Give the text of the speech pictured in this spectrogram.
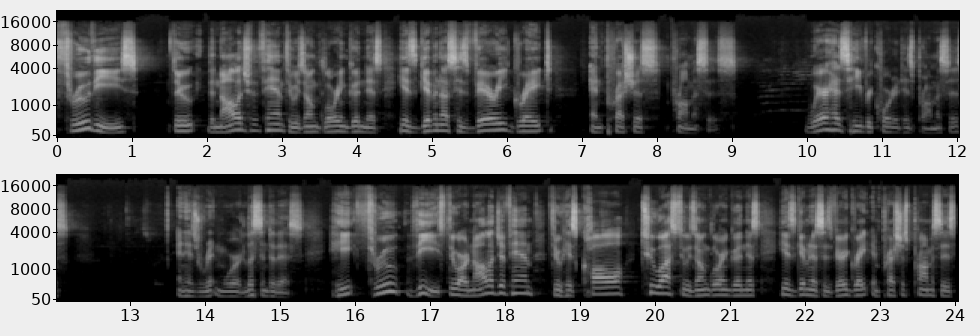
Through these, through the knowledge of Him, through His own glory and goodness, He has given us His very great and precious promises. Where has He recorded His promises? In His written word. Listen to this. He, through these, through our knowledge of Him, through His call to us, to His own glory and goodness, He has given us His very great and precious promises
